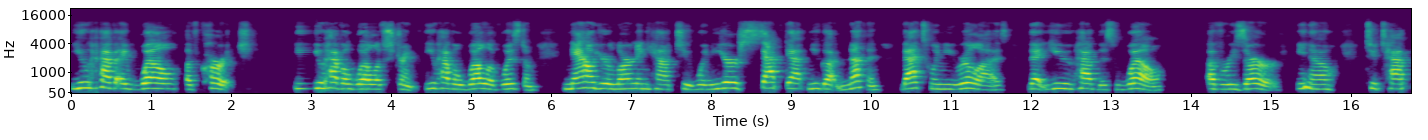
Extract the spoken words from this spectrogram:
You have a well of courage. You have a well of strength. You have a well of wisdom. Now you're learning how to when you're sapped out and you got nothing that's when you realize that you have this well of reserve, you know, to tap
